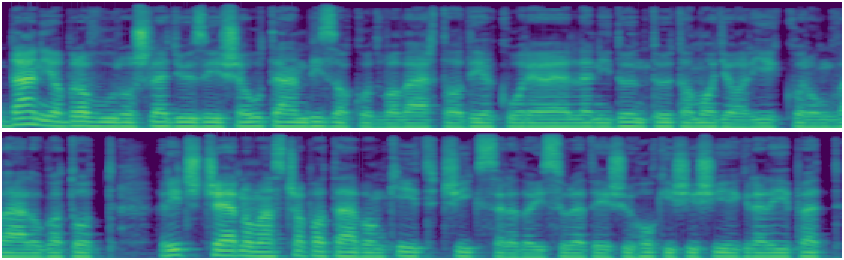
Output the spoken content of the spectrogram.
Dánia bravúros legyőzése után bizakodva várta a Dél-Korea elleni döntőt a magyar jégkorong válogatott. Rich Csernomász csapatában két csíkszeredai születésű hokis is jégre lépett.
